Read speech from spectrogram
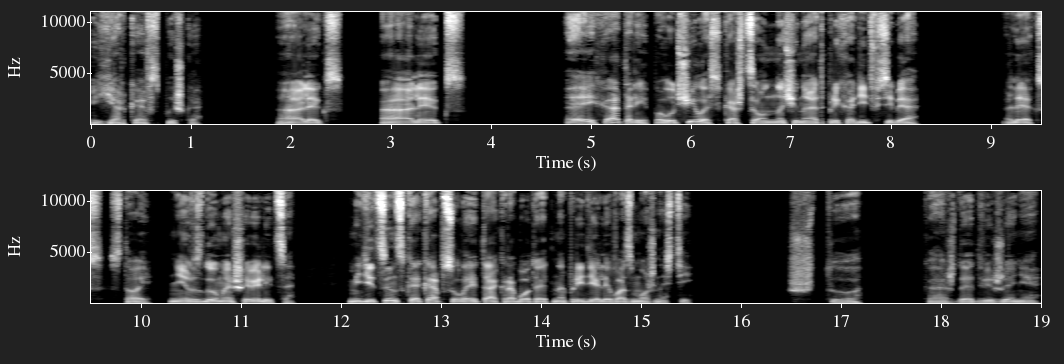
Яркая вспышка. «Алекс! Алекс!» «Эй, Хаттери, получилось! Кажется, он начинает приходить в себя!» «Лекс, стой, не вздумай шевелиться. Медицинская капсула и так работает на пределе возможностей». «Что?» Каждое движение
